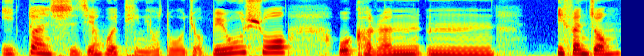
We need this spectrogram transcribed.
一段时间会停留多久？比如说，我可能嗯，一分钟、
